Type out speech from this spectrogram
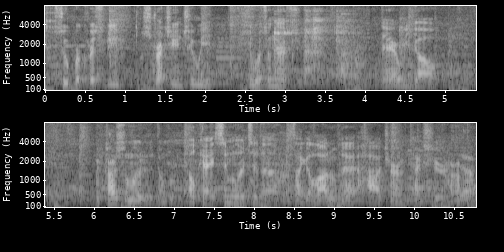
Super crispy, stretchy, and chewy. See what's in this. There we go. It's kind of similar to the dumpling. Okay, similar to the It's like a lot of that hot churn texture, huh? Yeah.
